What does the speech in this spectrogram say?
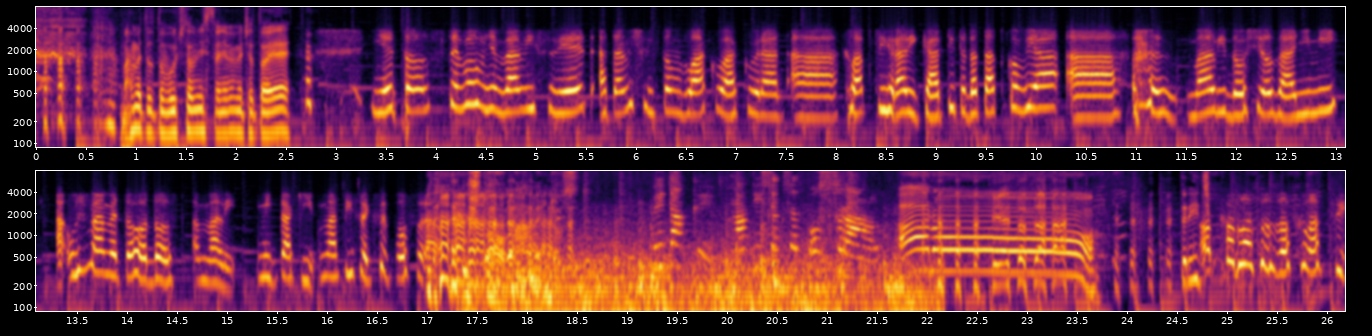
Máme to tu v účtovníctve, nevieme, čo to je. Je to s tebou mne baví sviet a tam išli v tom vlaku akurát a chlapci hrali karty, teda tatkovia a malý došiel za nimi a už máme toho dosť a mali my taký, Matisek sa posral. Už toho máme dosť. My taky. Matýsek se posral. Áno! Je to tak. Trič... Odpadla som za chlapci.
